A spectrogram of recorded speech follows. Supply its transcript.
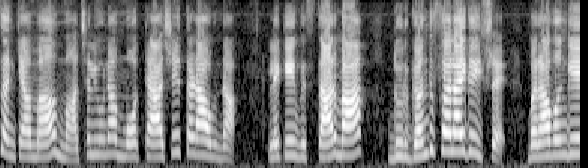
સંખ્યામાં માછલીઓના મોત થયા છે તળાવના. એટલે કે વિસ્તારમાં દુર્ગંધ ફેલાઈ ગઈ છે. બનાવ અંગે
